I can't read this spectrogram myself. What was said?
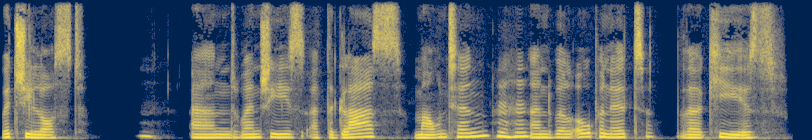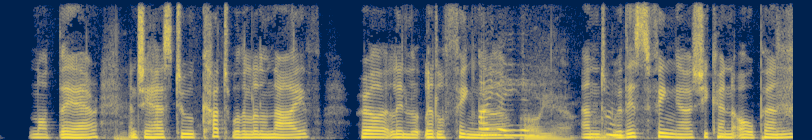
which she lost. And when she's at the glass mountain mm-hmm. and will open it, the key is not there, mm. and she has to cut with a little knife her little little finger. Oh yeah. Oh, and mm. with this finger, she can open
